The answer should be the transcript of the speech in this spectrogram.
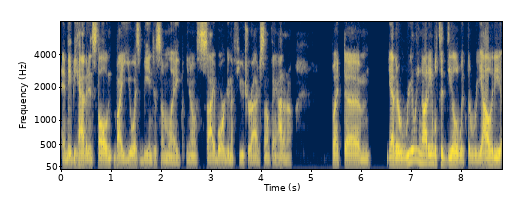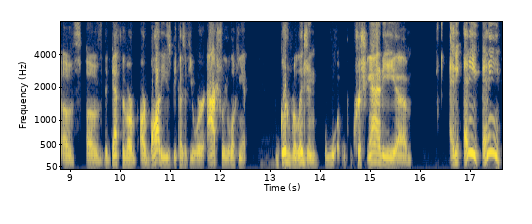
and maybe have it installed by USB into some like you know cyborg in the future or something. I don't know, but um, yeah, they're really not able to deal with the reality of of the death of our, our bodies because if you were actually looking at good religion, Christianity, um, any any any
